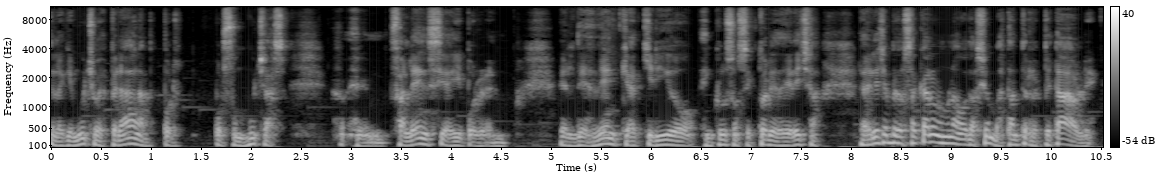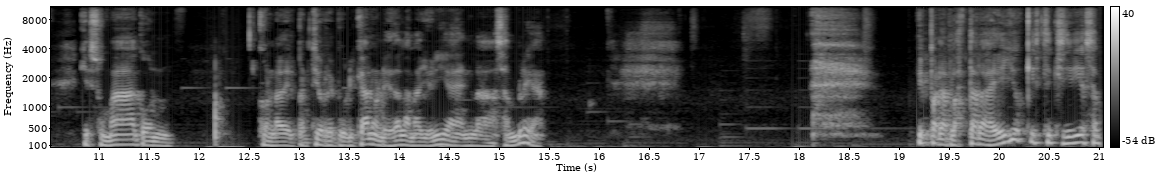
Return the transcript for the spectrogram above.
de la que muchos esperaban por por sus muchas eh, falencias y por el, desdén que ha adquirido incluso sectores de derecha, la derecha, pero sacaron una votación bastante respetable, que sumada con, con la del Partido Republicano les da la mayoría en la Asamblea. ¿Es para aplastar a ellos que este sería esa,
